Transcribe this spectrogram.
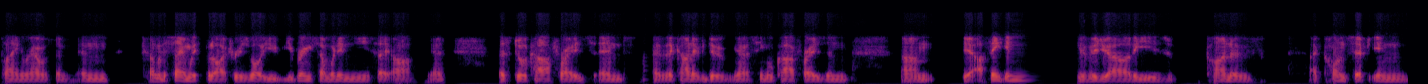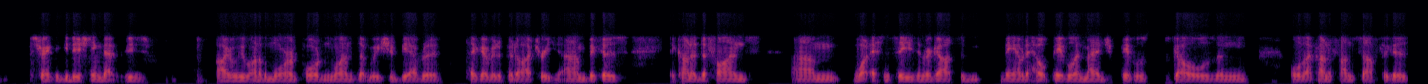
playing around with them. And it's kind of the same with podiatry as well. You, you bring someone in and you say, oh, you know, let's do a calf raise. And they can't even do, you know, a single calf raise. And um, yeah, I think individuality is kind of a concept in strength and conditioning that is arguably one of the more important ones that we should be able to take over to podiatry um, because it kind of defines um, what S&C is in regards to being able to help people and manage people's goals and all that kind of fun stuff. Because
